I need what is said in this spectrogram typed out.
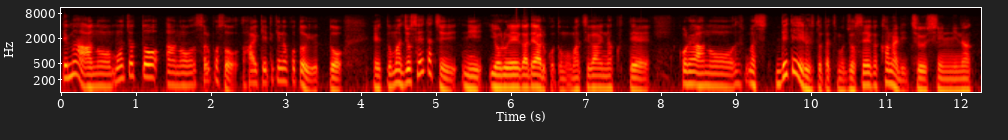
で、まあ、あの、もうちょっと、あの、それこそ背景的なことを言うと、えっと、まあ、女性たちによる映画であることも間違いなくて、これ、あの、まあ、出ている人たちも女性がかなり中心になって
